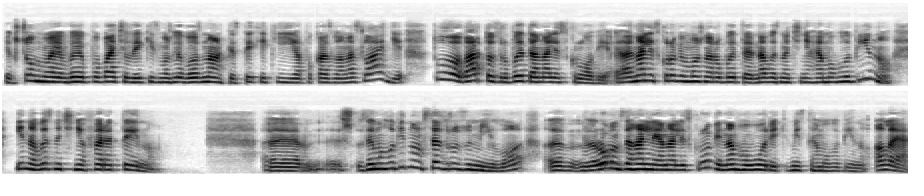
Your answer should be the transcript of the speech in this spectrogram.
якщо ми, ви побачили якісь, можливо, ознаки з тих, які я показувала на слайді, то варто зробити аналіз крові. Аналіз крові можна робити на визначення гемоглобіну і на визначення ферритину. Е, З гемоглобіном все зрозуміло. Е, Робимо загальний аналіз крові, нам говорять вміст гемоглобіну. Але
